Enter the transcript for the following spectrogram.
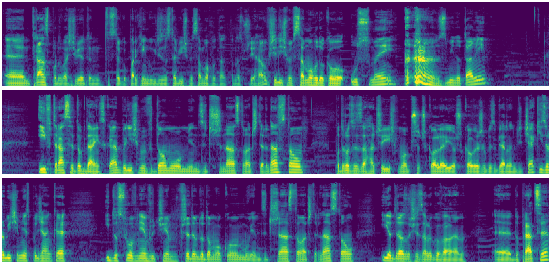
E, transport właściwie ten, z tego parkingu, gdzie zostawiliśmy samochód, po nas przyjechał. Wsiedliśmy w samochód około 8 z minutami i w trasę do Gdańska. Byliśmy w domu między 13 a 14. Po drodze zahaczyliśmy o przedszkole i o szkołę, żeby zgarnąć dzieciaki, zrobić im niespodziankę. I dosłownie wróciłem, wszedłem do domu około, mówię, między 13 a 14 i od razu się zalogowałem e, do pracy.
